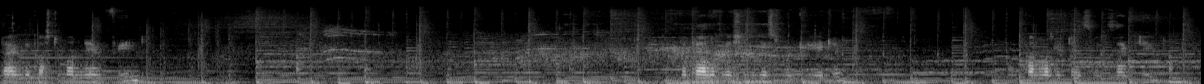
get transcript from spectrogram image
Type the customer name field. The calculation just be created. Convert it as exact date.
